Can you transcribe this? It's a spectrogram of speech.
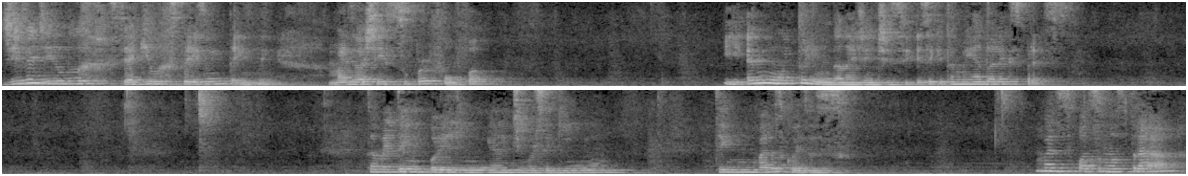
dividindo, se é que vocês não entendem. Mas eu achei super fofa. E é muito linda, né, gente? Esse, esse aqui também é do AliExpress. Também tem orelhinha de morceguinho. Tem várias coisas. Mas posso mostrar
